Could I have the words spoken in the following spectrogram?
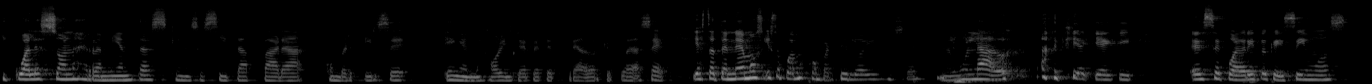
y cuáles son las herramientas que necesita para convertirse en el mejor intérprete creador que pueda ser. Y hasta tenemos, y eso podemos compartirlo ahí, no sé, en algún lado, aquí, aquí, aquí, ese cuadrito que hicimos,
